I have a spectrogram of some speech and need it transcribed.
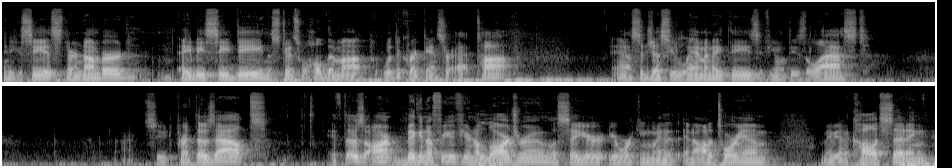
And you can see it's they're numbered A, B, C, D, and the students will hold them up with the correct answer at top. And I suggest you laminate these if you want these to last. so you print those out. If those aren't big enough for you, if you're in a large room, let's say you're, you're working with an auditorium, maybe at a college setting,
